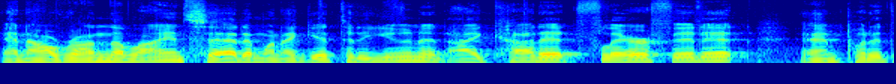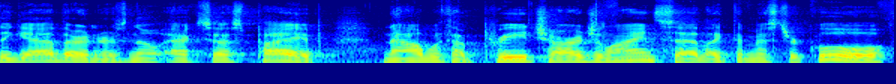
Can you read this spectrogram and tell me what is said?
and I'll run the line set. And when I get to the unit, I cut it, flare fit it, and put it together, and there's no excess pipe. Now, with a pre-charged line set like the Mr. Cool,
